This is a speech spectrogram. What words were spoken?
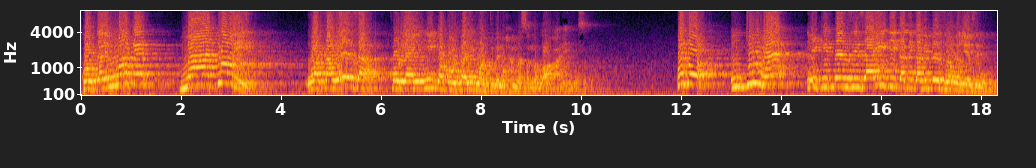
Kwa ukarimu wake maadui wakaweza kulainika kwa ukarimu wa Mtume Muhammad sallallahu alaihi wasallam. Kwa hivyo Mtume ni kipenzi zaidi katika vipenzi wa Mwenyezi Mungu,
